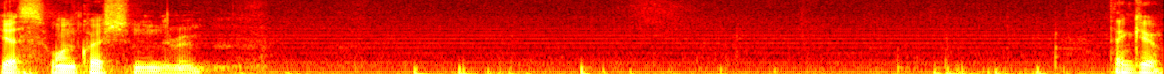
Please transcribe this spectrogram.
Yes, one question in the room. Thank you.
